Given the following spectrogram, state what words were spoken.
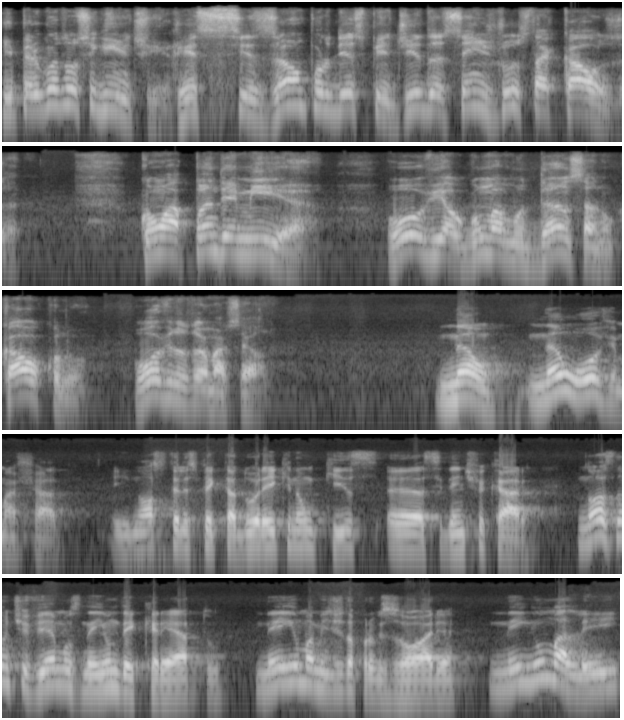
E pergunta o seguinte: rescisão por despedida sem justa causa. Com a pandemia, houve alguma mudança no cálculo? Houve, doutor Marcelo? Não, não houve, Machado. E nosso telespectador aí que não quis uh, se identificar. Nós não tivemos nenhum decreto, nenhuma medida provisória, nenhuma lei,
